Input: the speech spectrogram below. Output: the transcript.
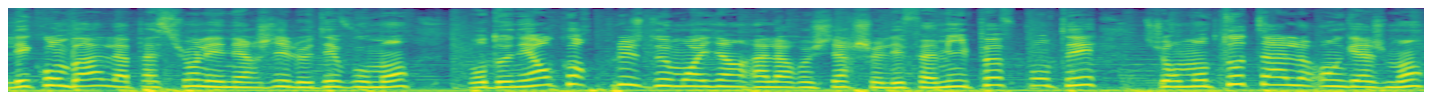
les combats, la passion, l'énergie et le dévouement. Pour donner encore plus de moyens à la recherche, les familles peuvent compter sur mon total engagement.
